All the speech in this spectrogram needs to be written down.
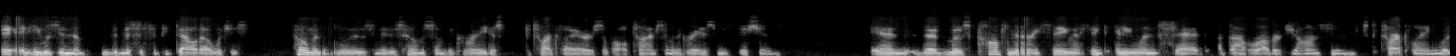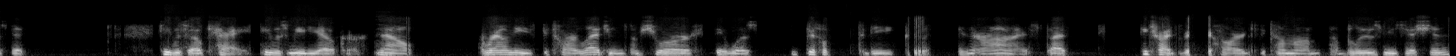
and he was in the, the Mississippi Delta, which is home of the blues, and it is home of some of the greatest guitar players of all time, some of the greatest musicians. And the most complimentary thing I think anyone said about Robert Johnson's guitar playing was that he was okay. He was mediocre. Now, around these guitar legends, I'm sure it was difficult to be good in their eyes, but he tried very hard to become a, a blues musician.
